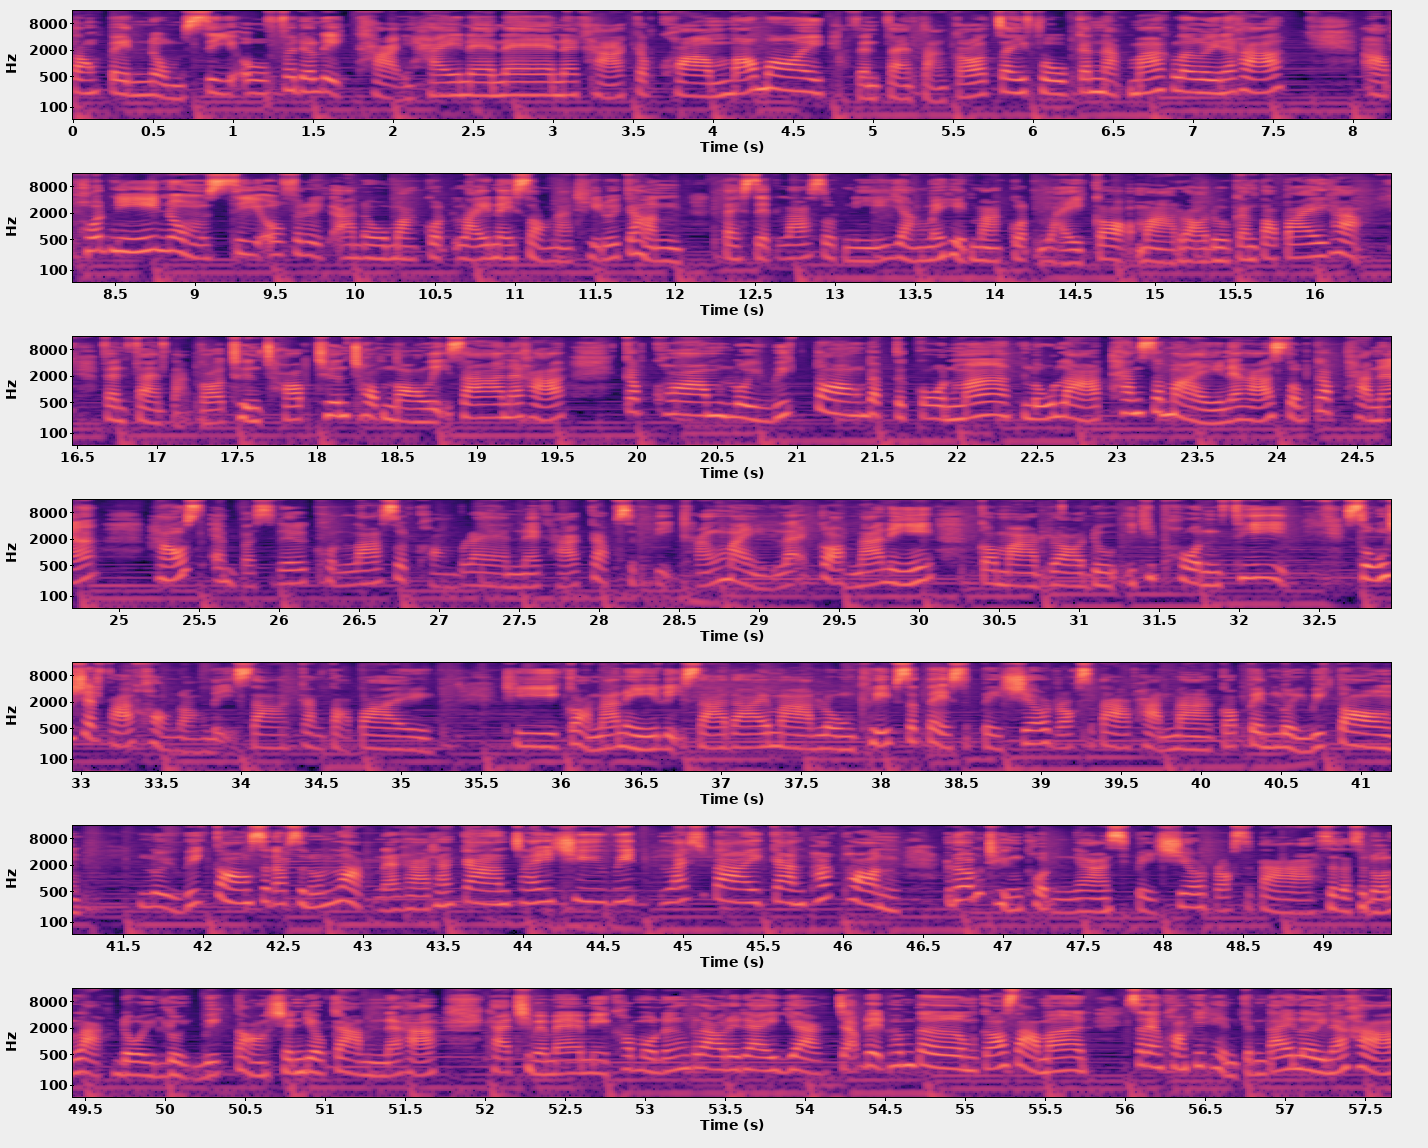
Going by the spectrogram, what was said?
ต้องเป็นหนุ่มซีโอเฟเดริกถ่ายให้แน่ๆนะคะ กับความเมาส์มอย แฟนๆ ต่างก็ใจฟูกันหนักมากเลยนะคะอาโพสต์นี้หนุ่มซีโอเฟเดริกอาโนมากดไลค์ใน 2 นาทีด้วยกัน แต่เสร็จล่าสุดนี้ยังไม่เห็นมากดไลค์ก็มารอดูกันต่อไปค่ะ แฟนๆ ต่างก็ชื่นชอบชื่นชมน้องลิซ่านะคะ กับความหลุยวิกตองแบบตะโกนมากรู้ล้าทันสมัยนะคะ สมกับฐานะ House Ambassador คนล่าสุดของแบรนด์นะคะ กับสติครั้งใหม่และก่อนหน้านี้ก็มารอดูอิทธิพลที่สูงเฉียดฟ้าของน้องลิซ่ากันต่อไปที่ก่อนหน้านี้ลิซ่าได้มาลงคลิปสเตจสเปเชียลร็อกสตาร์ผ่านมาก็เป็นหลุยวิกตอง ลุยวิกองสนับสนุนหลักนะคะ ทั้งการใช้ชีวิตไลฟ์สไตล์การพักผ่อนรวมถึงผลงานสเปเชียลร็อกสตาร์สนับสนุนหลักโดยหลุยวิกตองเช่นเดียวกันนะคะ ถ้าทีมแม่มีข้อมูลเรื่องราวใดๆ อยากจะอัปเดตเพิ่มเติม ก็สามารถแสดงความคิดเห็นกันได้เลยนะคะ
